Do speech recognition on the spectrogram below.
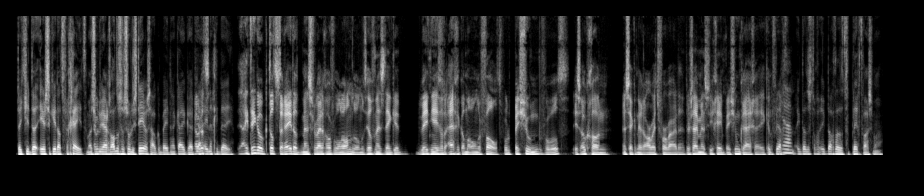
dat je de eerste keer dat vergeet. Maar als ik nu ergens anders zou solliciteren, zou ik er beter naar kijken. Heb Ja, je dat enig idee? Ja, ik denk ook dat is de reden dat mensen er weinig over onderhandelen. Omdat heel veel mensen denken, weet niet eens wat er eigenlijk allemaal onder valt. Bijvoorbeeld pensioen bijvoorbeeld is ook gewoon een secundaire arbeidsvoorwaarde. Er zijn mensen die geen pensioen krijgen. Ik ken Ik dacht, Ja. ik, dat is toch, ik dacht dat het verplicht was, maar...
